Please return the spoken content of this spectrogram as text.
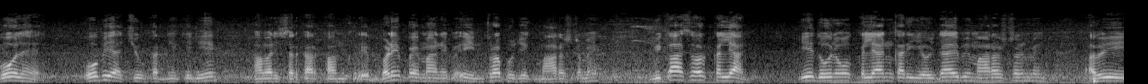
गोल है वो भी अचीव करने के लिए हमारी सरकार काम करे, बड़े पैमाने पे इंफ्रा प्रोजेक्ट महाराष्ट्र में विकास और कल्याण, ये दोनों कल्याणकारी योजनाएँ भी महाराष्ट्र में अभी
